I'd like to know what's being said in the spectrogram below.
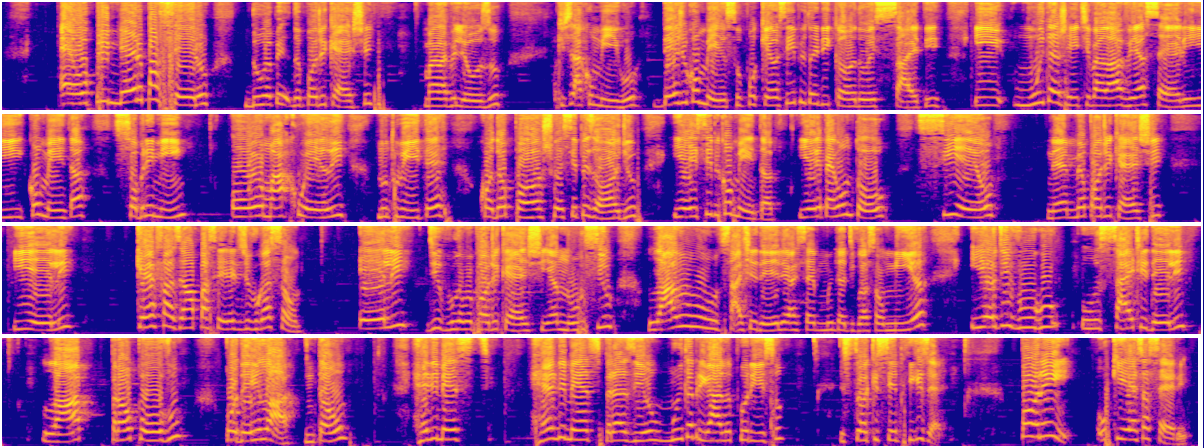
é o primeiro parceiro do, do podcast maravilhoso que está comigo desde o começo, porque eu sempre estou indicando esse site e muita gente vai lá ver a série e comenta sobre mim, ou eu marco ele no Twitter quando eu posto esse episódio e ele sempre comenta. E ele perguntou se eu, né, meu podcast e ele quer fazer uma parceria de divulgação. Ele divulga meu podcast e anúncio lá no site dele, recebe muita divulgação minha, e eu divulgo o site dele lá para o povo poder ir lá. Então, Handmaids, Handmaids Brasil, muito obrigado por isso. Estou aqui sempre que quiser. Porém, o que é essa série?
